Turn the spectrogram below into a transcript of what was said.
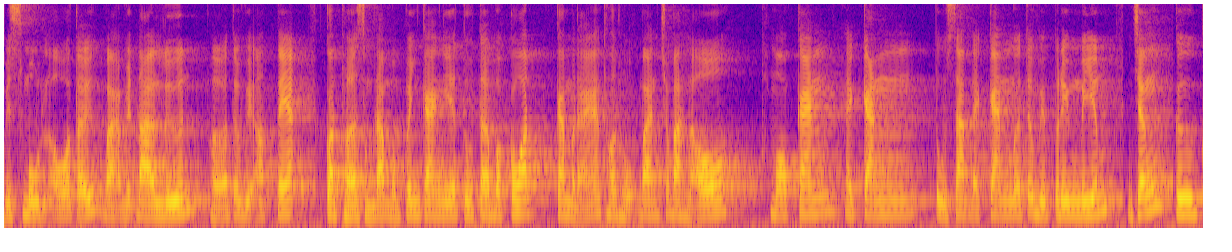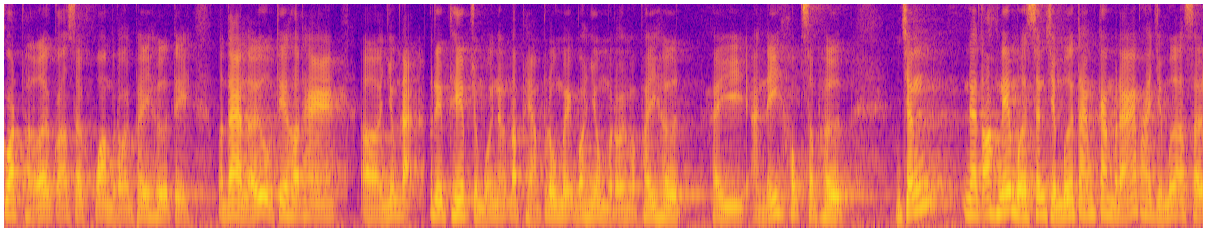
វា smooth ល្អទៅ បាទវាដើរលឿនប្រើទៅវាអត់តាក់គាត់ប្រើសម្រាប់បំពេញការងារទូទៅរបស់គាត់កាមេរ៉ាថតរូបបានច្បាស់ល្អថ្មកាន់ហើយកាន់ទូរស័ព្ទដែលកាន់មើលទៅវា premium អញ្ចឹងគឺគាត់ប្រើឲ្យគាត់អត់សូវខ្វល់ 120Hz ទេប៉ុន្តែឥឡូវឧទាហរណ៍ថាខ្ញុំដាក់ប្រៀបធៀបជាមួយនឹង15 Pro Max របស់ខ្ញុំ 120Hz ហើយអានេះ 60Hz អញ្ចឹងអ្នកទាំងអស់គ្នាបើសិនជាមើលតាមកាមេរ៉ាប្រហែលជាមើលអត់សូវ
